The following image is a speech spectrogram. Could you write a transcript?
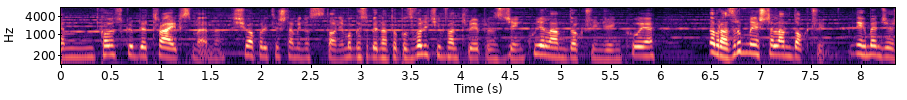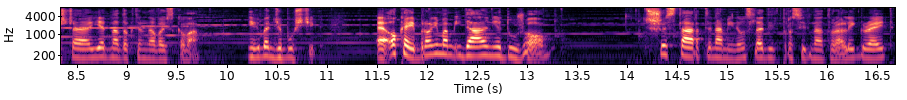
Um, conscript the Tribesmen. Siła polityczna minus 100. Nie mogę sobie na to pozwolić. Infantry Weapons dziękuję. Land Doctrine dziękuję. Dobra, zróbmy jeszcze Land Doctrine. Niech będzie jeszcze jedna doktryna wojskowa. Niech będzie buścik. E, Okej, broni mam idealnie dużo. Trzy starty na minus, let it proceed naturally, great.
